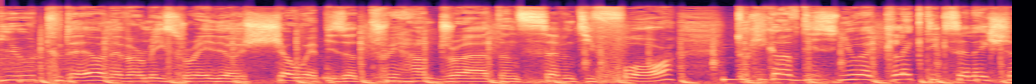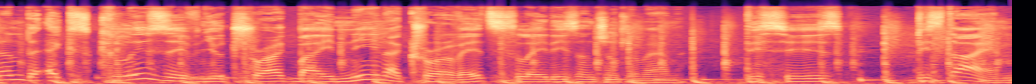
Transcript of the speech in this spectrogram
you today on Evermix Radio Show episode 374. To kick off this new eclectic selection, the exclusive new track by Nina Kraviz, ladies and gentlemen. This is This Time.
